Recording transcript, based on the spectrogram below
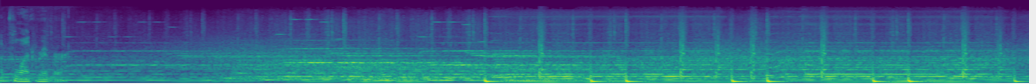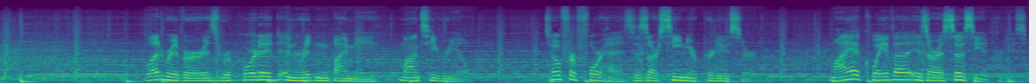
of Blood River. Blood River is reported and written by me, Monte Reel. Topher Forhecz is our senior producer. Maya Cueva is our associate producer.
